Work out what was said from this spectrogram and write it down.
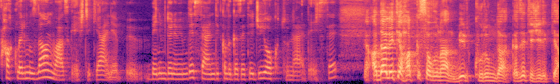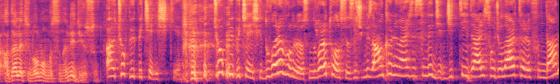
haklarımızdan vazgeçtik. Yani e, benim dönemimde sendikalı gazeteci yoktu neredeyse. Ya adaleti hakkı savunan bir kurumda gazetecilikte adaletin olmamasına ne diyorsun? Aa, çok büyük bir çelişki. çok büyük bir çelişki. Duvara vuruluyorsun, duvara tosluyorsun. Çünkü biz Ankara Üniversitesi'nde ciddi idari hocalar tarafından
